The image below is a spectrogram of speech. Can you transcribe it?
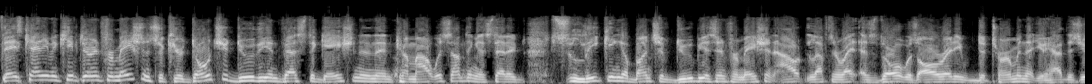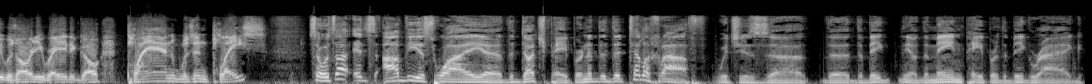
They can't even keep their information secure. Don't you do the investigation and then come out with something instead of leaking a bunch of dubious information out left and right as though it was already determined that you had this, it was already ready to go, plan was in place? So it's uh, it's obvious why uh, the Dutch paper and the, the Telegraaf, which is uh, the the big you know the main paper, the big rag.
